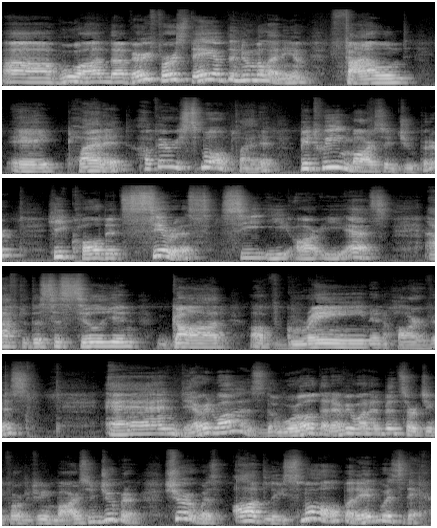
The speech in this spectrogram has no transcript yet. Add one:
uh, who on the very first day of the new millennium found a planet, a very small planet, between Mars and Jupiter. He called it Ceres, C-E-R-E-S, after the Sicilian god of grain and harvest. And there it was, the world that everyone had been searching for between Mars and Jupiter. Sure, it was oddly small, but it was there.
